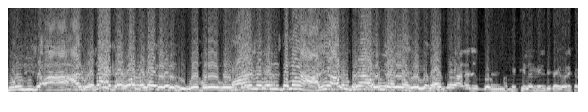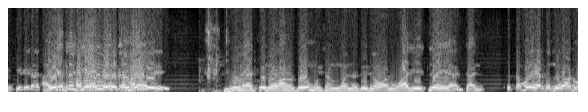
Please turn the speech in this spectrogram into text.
મેં છે આ આ- આ લોટા ભરવા આટલા નહીં તો ઊભો ફરે ઊભો મારે તો બધું તમારે હારે આપું કે આપું યાર યાર. હા, એ તો છે જ. મારે- હું હેડ જવાનો હતો હું સંગમાં નતો જવાનો વાત એટલે યાર ચાલ તમારે હેર તો જોવાનું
